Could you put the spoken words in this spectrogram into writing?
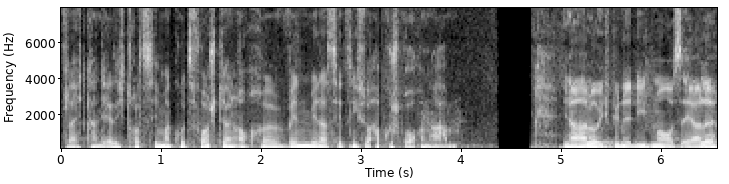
Vielleicht kann der sich trotzdem mal kurz vorstellen, auch äh, wenn wir das jetzt nicht so abgesprochen haben. Ja, hallo, ich bin der Dietmar aus Erle.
